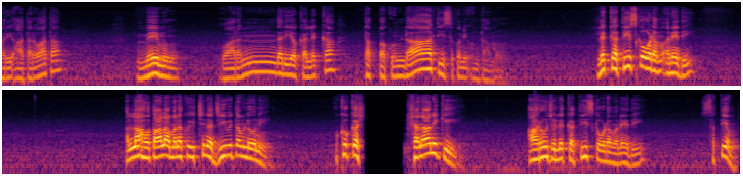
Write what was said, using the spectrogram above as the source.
మరి ఆ తర్వాత మేము వారందరి యొక్క లెక్క తప్పకుండా తీసుకొని ఉంటాము. లెక్క తీసుకోవడం అనేది అల్లాహుతాలా మనకు ఇచ్చిన జీవితంలోని ఒక్కొక్క క్షణానికి ఆ రోజు లెక్క తీసుకోవడం అనేది సత్యం.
